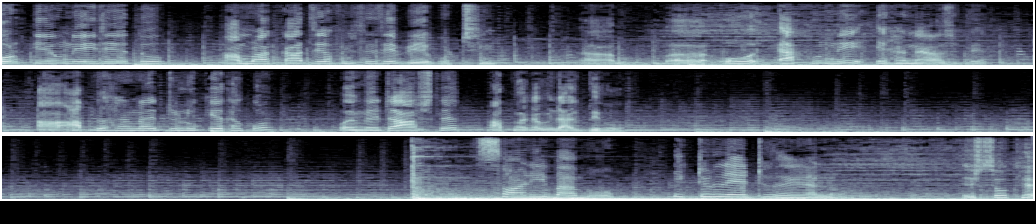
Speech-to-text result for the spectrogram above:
ওর কেউ নেই যেহেতু আমরা কাজে অফিসে যে বিয়ে করছি। ও এখনই এখানে আসবে। আপনার সামনে একটু লুকিয়ে থাকুন। ওই মেয়েটা আসলে আপনাকে আমি ডাক দিব। সরি বাবু একটু লেট হয়ে গেল। ইটস ওকে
